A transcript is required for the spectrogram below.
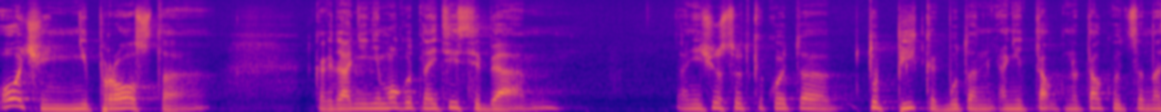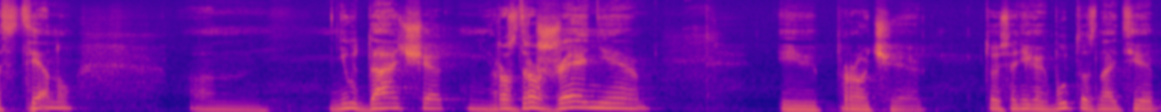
очень непросто, когда они не могут найти себя. Они чувствуют какой-то тупик, как будто они наталкиваются на стену. эм, неудача, раздражение и прочее. То есть они как будто, знаете,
